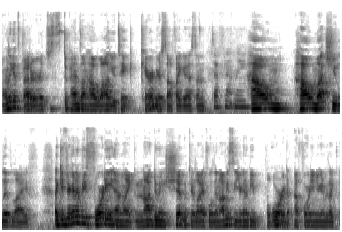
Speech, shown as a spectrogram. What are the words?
only gets better. It just depends on how well you take care of yourself, I guess, and Definitely. how how much you live life. Like if you're going to be 40 and like not doing shit with your life, well then obviously you're going to be bored at 40 and you're going to be like,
